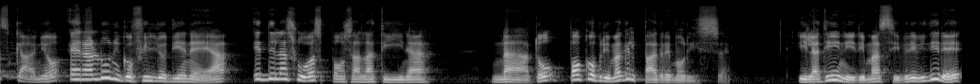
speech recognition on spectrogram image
Ascanio era l'unico figlio di Enea e della sua sposa Latina, nato poco prima che il padre morisse. I latini, rimasti privi di re,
